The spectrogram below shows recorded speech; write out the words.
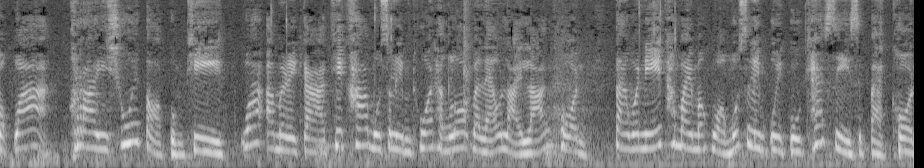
บอกว่าใครช่วยตอบผมทีว่าอเมริกาที่ฆ่ามุสลิมทั่วทั้งโลกมาแล้วหลายล้านคน แต่วันนี้ทำไมมาห่วงมุสลิมอุยกูร์แค่ 48 คน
